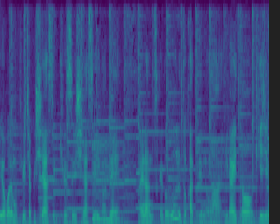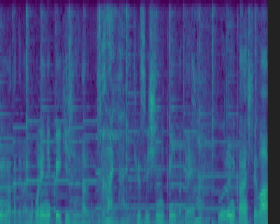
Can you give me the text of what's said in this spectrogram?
汚れも吸着しやすい吸水しやすいので、うん、あれなんですけどウールとかっていうのは意外と生地の中では汚れにくい生地になるんですよ、はいはい、吸水しにくいので、はい、ウールに関しては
